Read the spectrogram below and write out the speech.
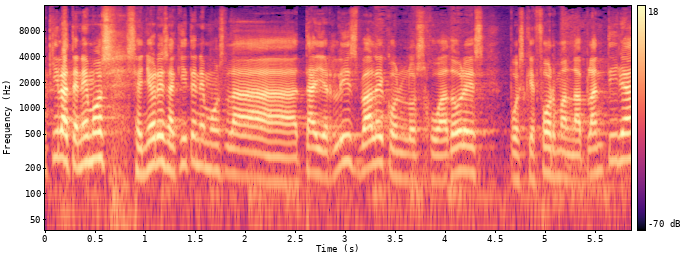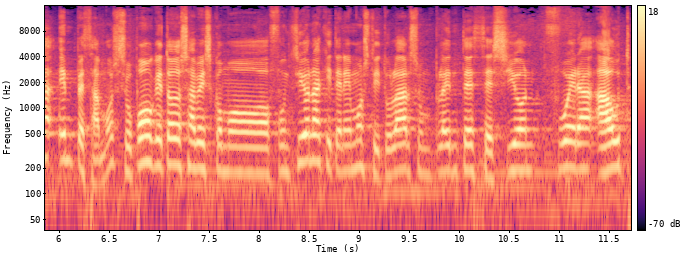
Aquí la tenemos, señores, aquí tenemos la tier list, ¿vale? Con los jugadores pues que forman la plantilla. Empezamos. Supongo que todos sabéis cómo funciona. Aquí tenemos titular, suplente, cesión, fuera, out,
